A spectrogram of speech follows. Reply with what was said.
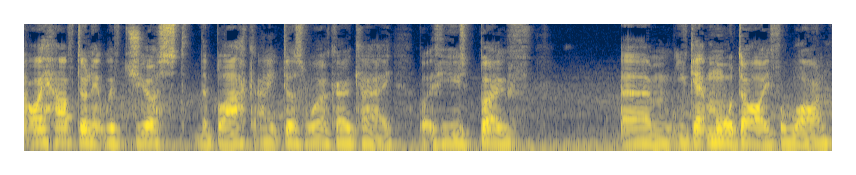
I have done it with just the black and it does work okay, but if you use both, um, you get more dye for one,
